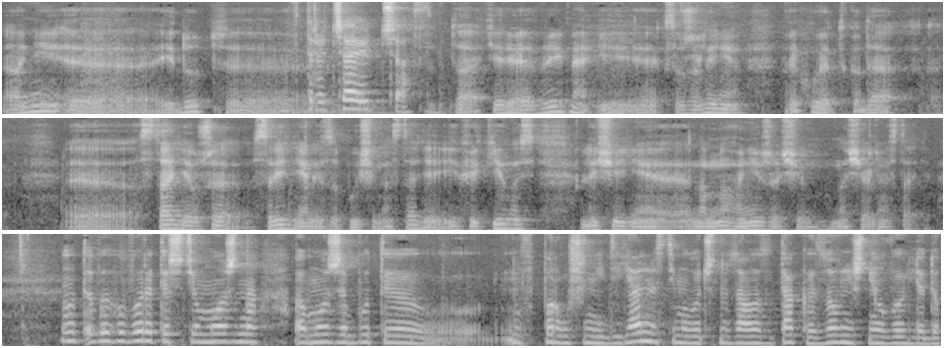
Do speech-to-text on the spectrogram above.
они э, идут, э, Втрачають час. да, теряют время и, э, к сожалению, приходят, когда э, стадия уже средняя или запущенная стадия, и эффективность лечения намного ниже, чем начальная стадия. Ну, от ви говорите, що можна е, може бути е, ну, в порушенні діяльності молочної залози, так і зовнішнього вигляду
